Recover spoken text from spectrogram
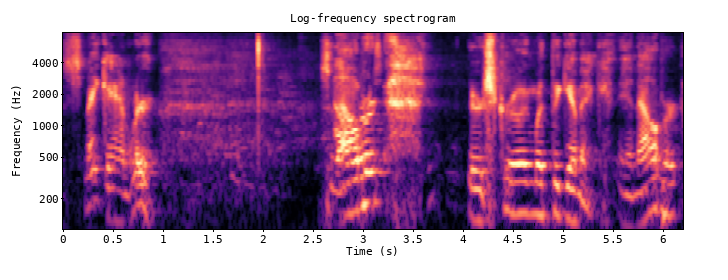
snake handler. So Albert, they're screwing with the gimmick. And Albert,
